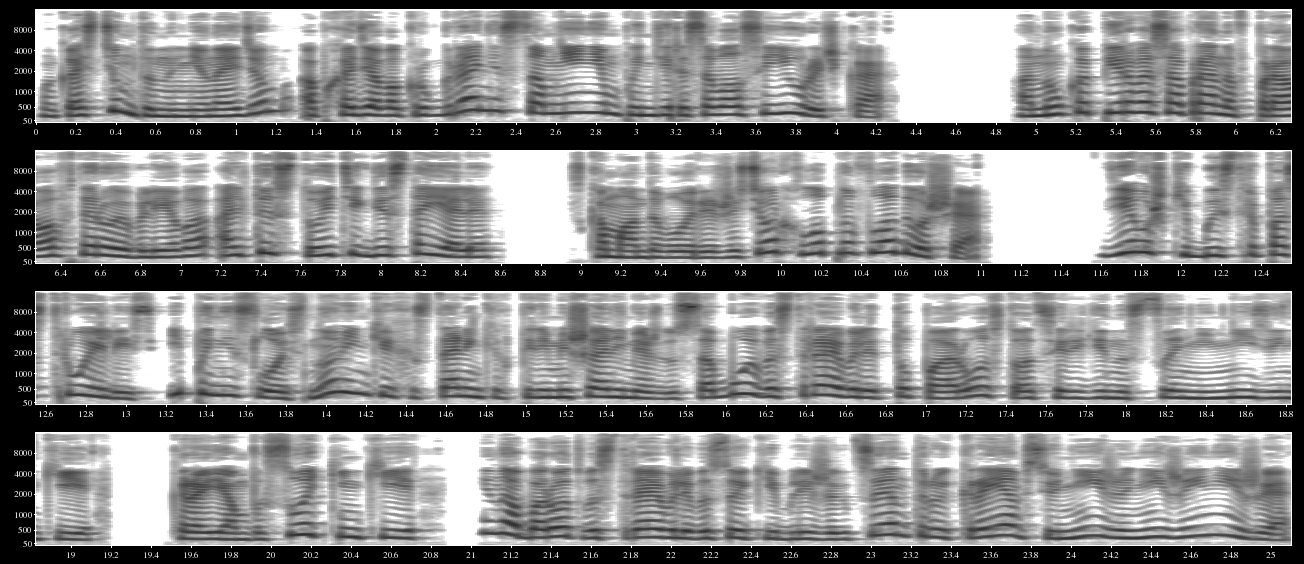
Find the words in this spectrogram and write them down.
Мы костюм-то на нее найдем? Обходя вокруг грани, с сомнением поинтересовался Юрочка. А ну-ка, первая сопрано вправо, второе влево, альты стойте, где стояли. Скомандовал режиссер, хлопнув в ладоши. Девушки быстро построились, и понеслось. Новеньких и стареньких перемешали между собой, выстраивали то по росту от середины сцены низенькие, краям высокенькие, и наоборот выстраивали высокие ближе к центру и краям все ниже, ниже и ниже.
